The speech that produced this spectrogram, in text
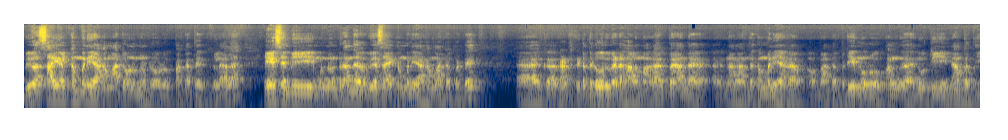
விவசாயிகள் கம்பெனியாக மாற்றணும் என்ற ஒரு பக்கத்துக்குள்ளால ஏஎஸ்எம்பி முன்னின்று அந்த விவசாய கம்பெனியாக மாற்றப்பட்டு கிட்டத்தட்ட ஒரு வேட காலமாக இப்போ அந்த நாங்கள் அந்த கம்பெனியாக திடீர்னு ஒரு பங்கு நூற்றி நாற்பத்தி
